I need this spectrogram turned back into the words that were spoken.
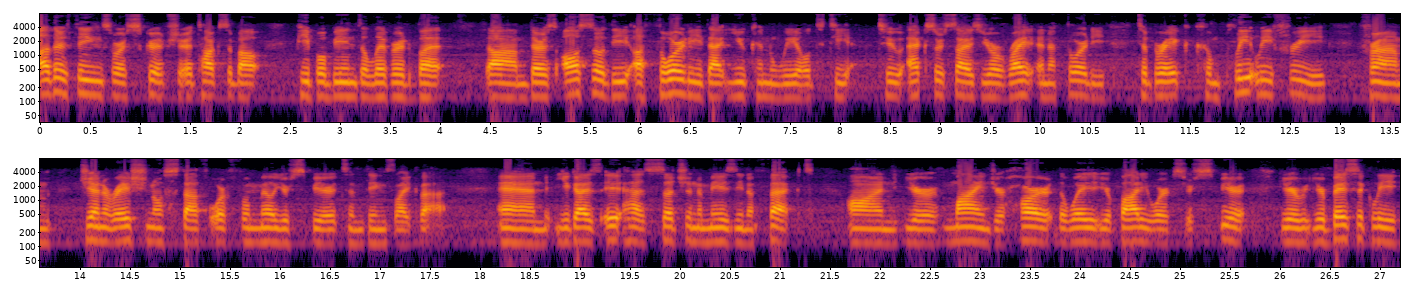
other things where Scripture it talks about people being delivered, but um, there's also the authority that you can wield to to exercise your right and authority to break completely free from generational stuff or familiar spirits and things like that. And you guys, it has such an amazing effect on your mind, your heart, the way your body works, your spirit. You're, you're basically,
